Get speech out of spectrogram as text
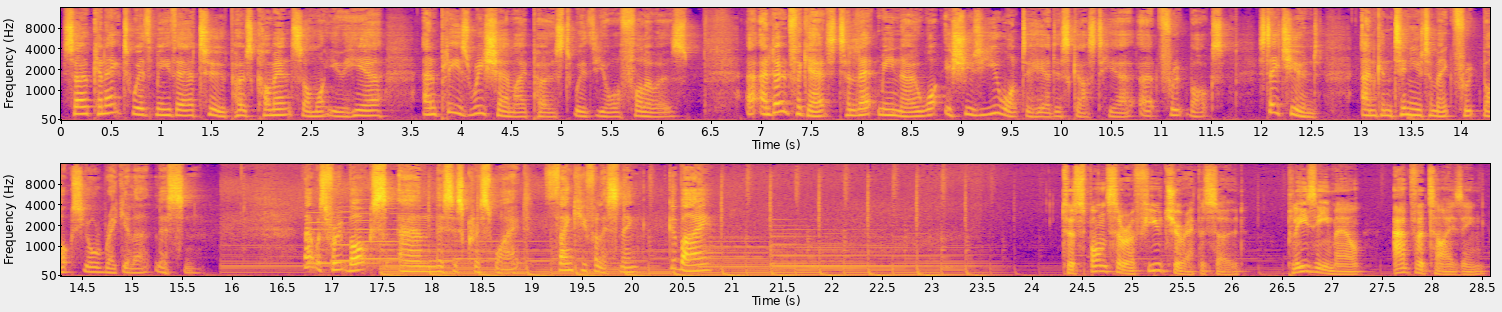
so connect with me there too. Post comments on what you hear and please reshare my post with your followers. And don't forget to let me know what issues you want to hear discussed here at Fruitbox. Stay tuned and continue to make Fruitbox your regular listen. That was Fruitbox, and this is Chris White. Thank you for listening. Goodbye. To sponsor a future episode, please email advertising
